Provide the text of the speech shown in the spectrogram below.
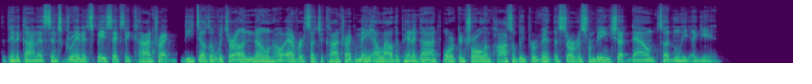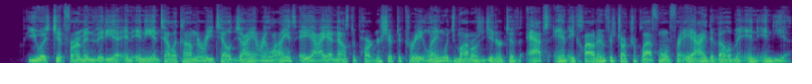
The Pentagon has since granted SpaceX a contract, details of which are unknown. However, such a contract may allow the Pentagon more control and possibly prevent the service from being shut down suddenly again. U.S. chip firm NVIDIA and Indian telecom to retail giant Reliance AI announced a partnership to create language models, generative apps, and a cloud infrastructure platform for AI development in India.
